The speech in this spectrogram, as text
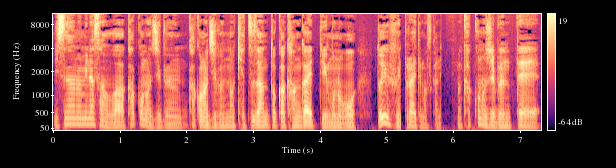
リスナーの皆さんは過去の自分、過去の自分の決断とか考えっていうものをどういう風に捉えてますかね？過去の自分って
